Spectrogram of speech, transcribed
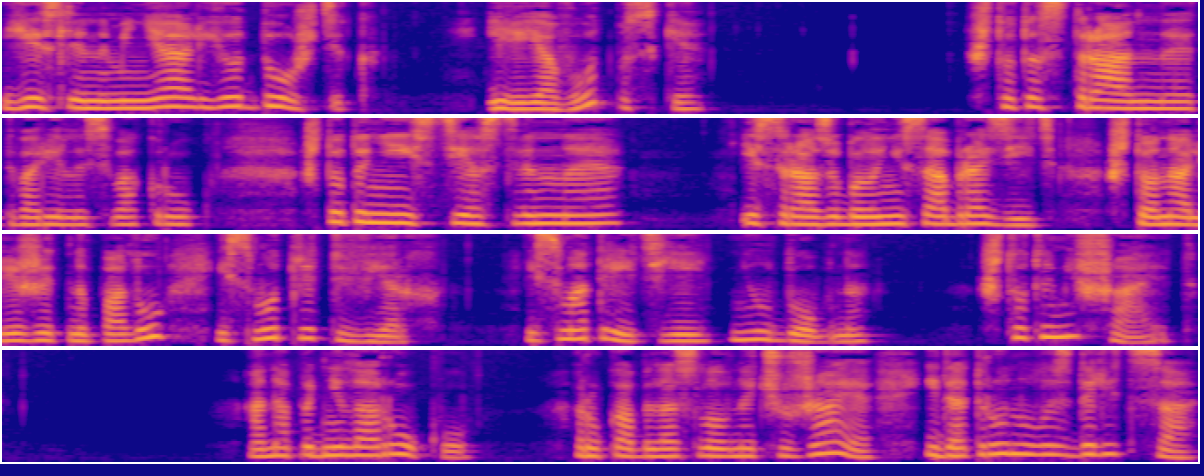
если на меня льет дождик, или я в отпуске? Что-то странное творилось вокруг, что-то неестественное, и сразу было не сообразить, что она лежит на полу и смотрит вверх, и смотреть ей неудобно. Что-то мешает. Она подняла руку, Рука была словно чужая и дотронулась до лица.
